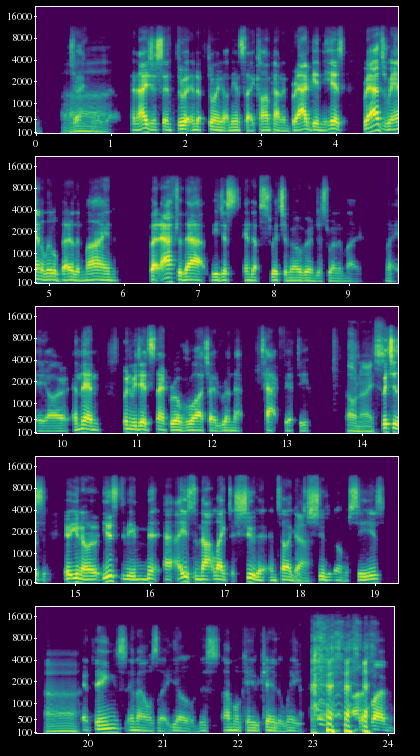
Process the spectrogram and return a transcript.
jack uh. round. And I just threw it, ended up throwing it on the inside compound. And Brad gave me his. Brad's ran a little better than mine, but after that, we just end up switching over and just running my my AR. And then when we did Sniper Overwatch, I'd run that TAC 50. Oh, nice. Which is, you know, it used to be, I used to not like to shoot it until I got yeah. to shoot it overseas uh, at things. And I was like, yo, this, I'm okay to carry the weight. a lot of fun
